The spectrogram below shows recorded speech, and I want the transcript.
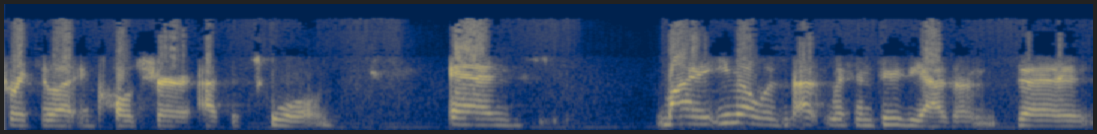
curricula and culture at the school. And my email was met with enthusiasm. The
